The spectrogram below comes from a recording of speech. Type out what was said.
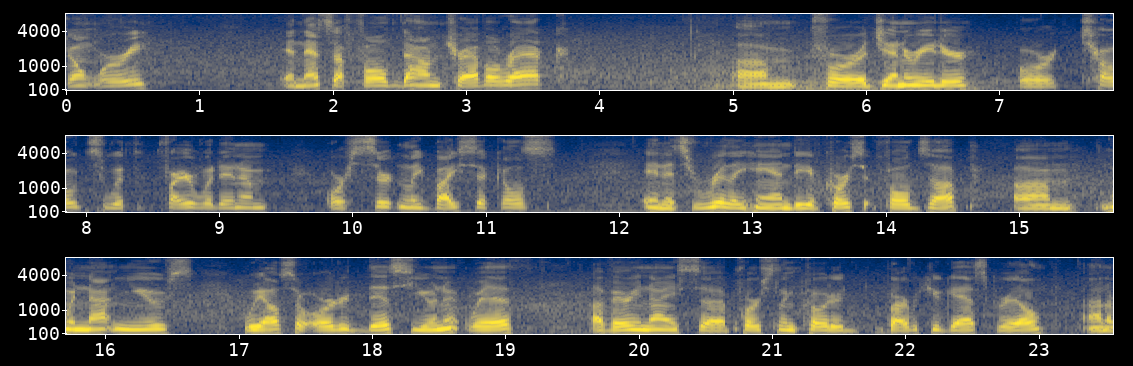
don't worry. And that's a fold down travel rack um, for a generator or totes with firewood in them or certainly bicycles. And it's really handy. Of course it folds up. Um, when not in use we also ordered this unit with a very nice uh, porcelain coated barbecue gas grill on a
